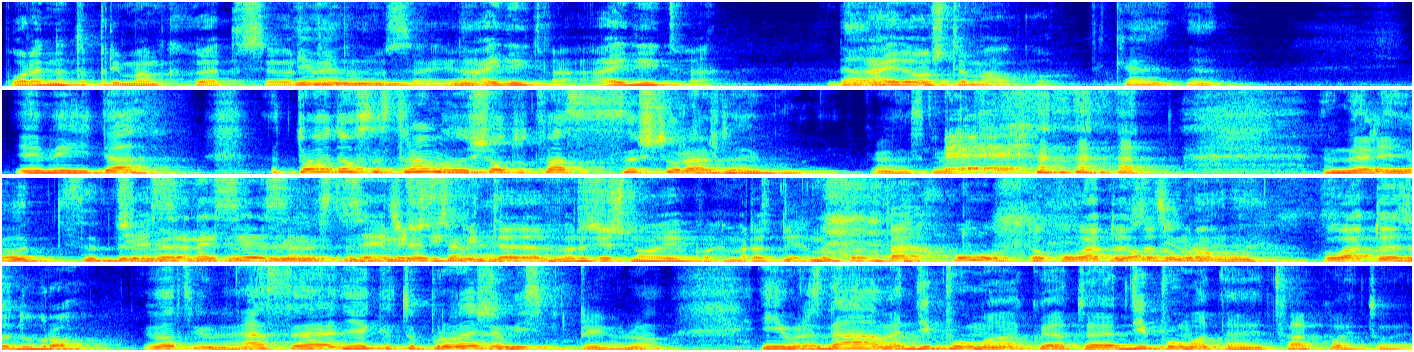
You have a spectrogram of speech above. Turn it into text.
поредната примамка, която се върти Именно, по носа. да. Айде и това, айде и това. Да, Айде още малко. Така е, да. Еми да. То е доста странно, защото това също ражда его, нали, в крайна сметка. нали, от друга, си от е са. страна. Вземеш Чесане, изпита, да. вържиш новия. Ама разби... Ама то, това е хубаво. То когато е за Готино добро, е, да. когато е за добро, Готино. е. Аз, ние като провеждам изпит, примерно, и им раздаваме диплома, която е дипломата е това, което е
